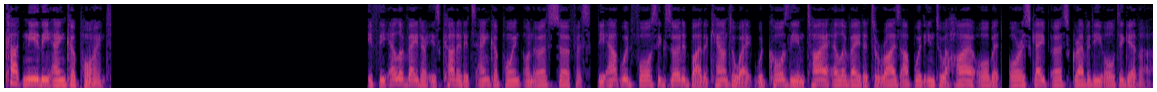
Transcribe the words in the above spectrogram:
Cut near the anchor point If the elevator is cut at its anchor point on Earth's surface, the outward force exerted by the counterweight would cause the entire elevator to rise upward into a higher orbit, or escape Earth's gravity altogether.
